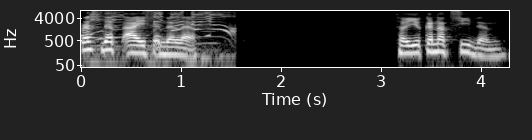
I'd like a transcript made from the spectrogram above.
Press that eyes in the left. So you cannot see them.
